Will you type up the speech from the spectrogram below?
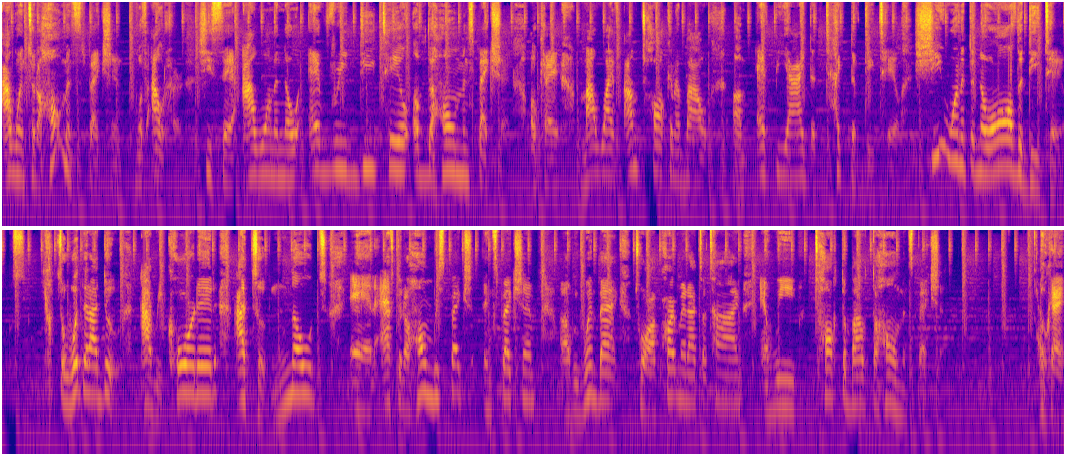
I went to the home inspection without her. She said, I want to know every detail of the home inspection. Okay. My wife, I'm talking about um, FBI detective detail. She wanted to know all the details. So what did I do? I recorded, I took notes, and after the home inspection, uh, we went back to our apartment at the time and we talked about the home inspection. Okay,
